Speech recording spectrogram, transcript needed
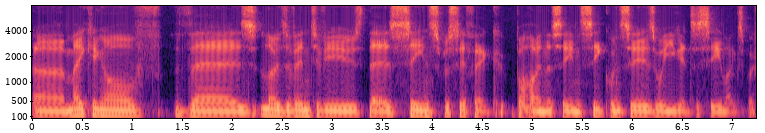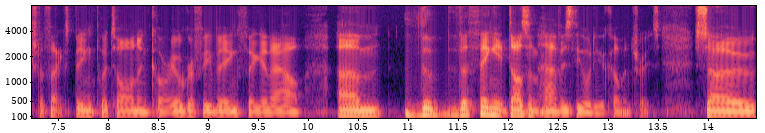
uh, making of. There's loads of interviews. There's scene specific behind the scenes sequences where you get to see like special effects being put on and choreography being figured out. Um, the the thing it doesn't have is the audio commentaries. So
